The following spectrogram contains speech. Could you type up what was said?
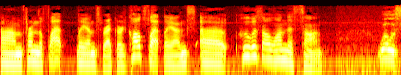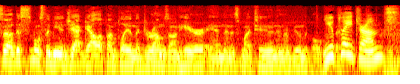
um, from the Flatlands record called Flatlands. Uh, who was all on this song? Well, it's uh, this is mostly me and Jack Gallup. I'm playing the drums on here, and then it's my tune, and I'm doing the vocals. You play drums?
